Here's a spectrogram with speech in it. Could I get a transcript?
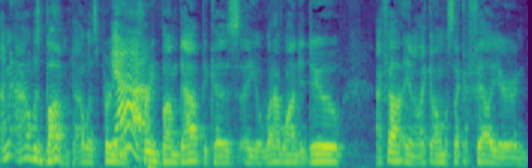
I mean, I was bummed. I was pretty Yeah. pretty bummed out because uh, you know, what I wanted to do, I felt you know like almost like a failure, and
